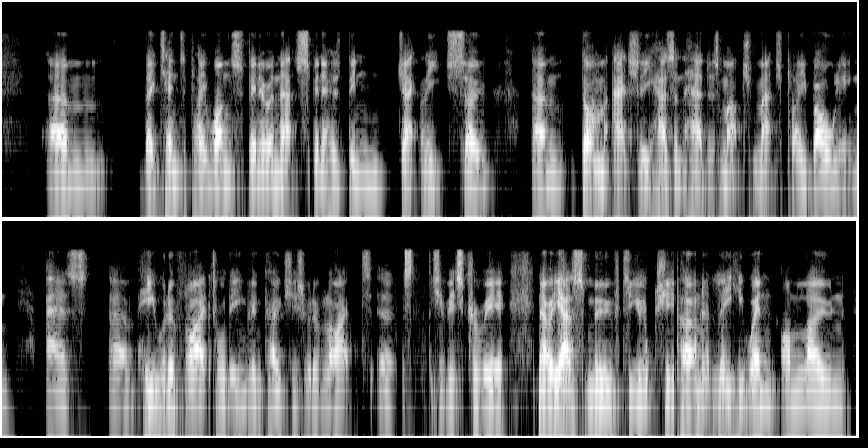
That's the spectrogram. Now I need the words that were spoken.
um, they tend to play one spinner, and that spinner has been Jack Leach. So um, Dom actually hasn't had as much match play bowling as um, he would have liked, or the England coaches would have liked, at the stage of his career. Now he has moved to Yorkshire permanently. He went on loan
